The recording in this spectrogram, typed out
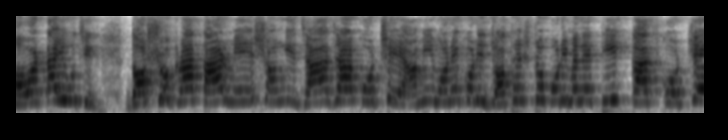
হওয়াটাই উচিত। দর্শকরা তার মেয়ের সঙ্গে যা যা করছে, আমি মনে করি যথেষ্ট পরিমাণে ঠিক কাজ করছে।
